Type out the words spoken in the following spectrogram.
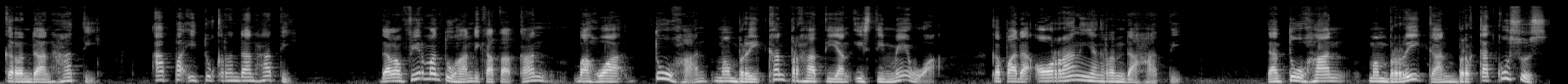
kerendahan hati. Apa itu kerendahan hati? Dalam firman Tuhan dikatakan bahwa Tuhan memberikan perhatian istimewa kepada orang yang rendah hati. Dan Tuhan memberikan berkat khusus,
